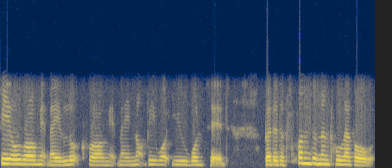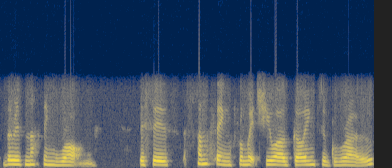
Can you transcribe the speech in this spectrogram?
feel wrong, it may look wrong, it may not be what you wanted, but at a fundamental level, there is nothing wrong. This is something from which you are going to grow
